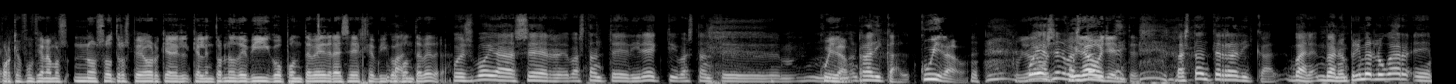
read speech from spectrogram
por qué funcionamos nosotros peor que el, que el entorno de Vigo, Pontevedra, ese eje Vale, Vigo-Pontevedra? Pues voy a ser bastante directo y bastante mm, Cuidado. radical. Cuidado. Cuidado, Voy a ser cuidado bastante, oyentes. bastante radical. Bueno, bueno, en primer lugar, eh,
